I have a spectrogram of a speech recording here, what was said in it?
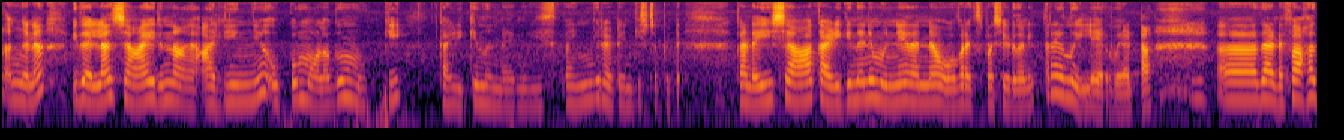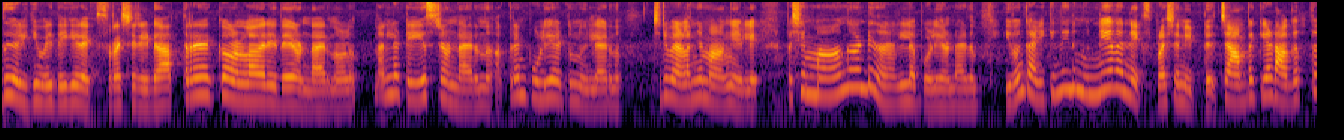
അങ്ങനെ ഇതെല്ലാം ചായ അരിഞ്ഞ് ഉപ്പും മുളകും മുക്കി കഴിക്കുന്നുണ്ടായിരുന്നു. ഈ ഭയങ്കരമായിട്ട് എനിക്കിഷ്ടപ്പെട്ട്. കണ്ട ഈ ഷാ കഴിക്കുന്നതിന് മുന്നേ തന്നെ ഓവർ എക്സ്പ്രഷൻ ഇടുന്നുണ്ട്. ഇത്രയൊന്നും ഇല്ലായിരുന്നു കേട്ടോ. അതാണ്ട് ഫഹദ് കഴിക്കുമ്പോഴത്തേക്ക് ഒരു എക്സ്പ്രഷൻ ഇടുക. അത്രയൊക്കെ ഉള്ളവർ ഇതേ ഉണ്ടായിരുന്നുള്ളൂ. നല്ല ടേസ്റ്റ് ഉണ്ടായിരുന്നു. അത്രയും പുളിയായിട്ടൊന്നും ഇല്ലായിരുന്നു. ഇച്ചിരി വിളഞ്ഞ മാങ്ങയല്ലേ? പക്ഷെ മാങ്ങാണ്ടി നല്ല പുളി ഉണ്ടായിരുന്നു ഇവൻ കഴിക്കുന്നതിന് മുന്നേ തന്നെ എക്സ്പ്രഷൻ ഇട്ട് ചാമ്പക്കയുടെ അകത്ത്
